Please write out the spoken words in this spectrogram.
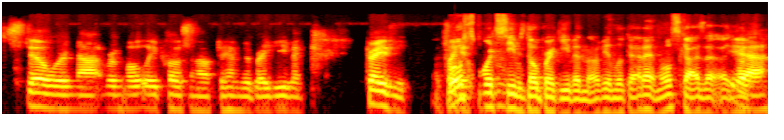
still were not remotely close enough to him to break even. Crazy. It's Most like sports teams don't break even though. If you look at it, most guys that like, yeah.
